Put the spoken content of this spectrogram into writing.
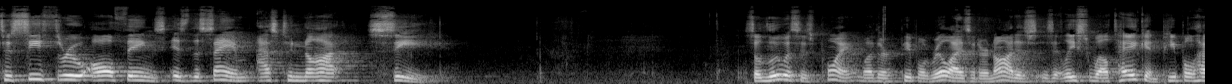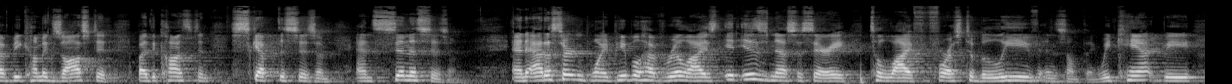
To see through all things is the same as to not see. So, Lewis's point, whether people realize it or not, is, is at least well taken. People have become exhausted by the constant skepticism and cynicism. And at a certain point, people have realized it is necessary to life for us to believe in something. We can't be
